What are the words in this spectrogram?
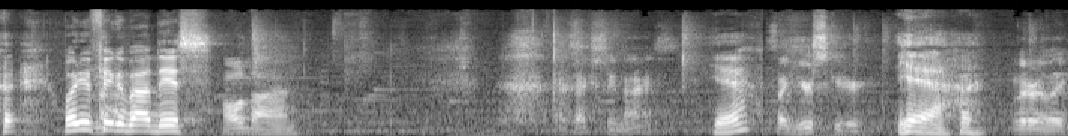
What do you think about this? Hold on. That's actually nice. Yeah? It's like your scooter, Yeah. literally.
